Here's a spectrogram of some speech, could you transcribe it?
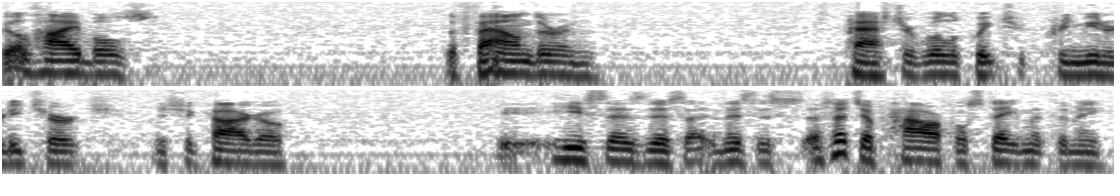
Bill Hybels the founder and pastor of Willow Creek Community Church in Chicago, he says this, and this is such a powerful statement to me.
